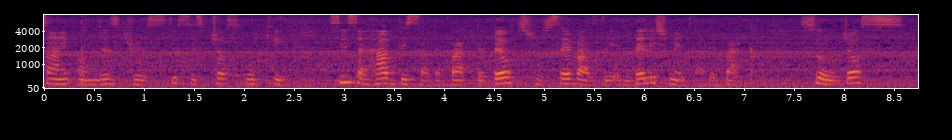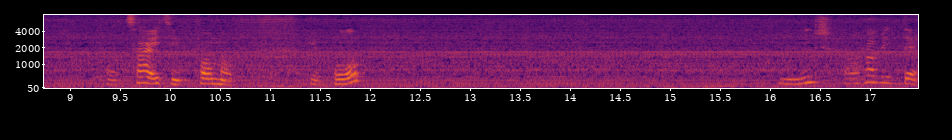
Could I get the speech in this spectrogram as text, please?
time on this dress. This is just okay since I have this at the back the belt will serve as the embellishment at the back. So just I'll tie it in form of a bow. And I'll have it there.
